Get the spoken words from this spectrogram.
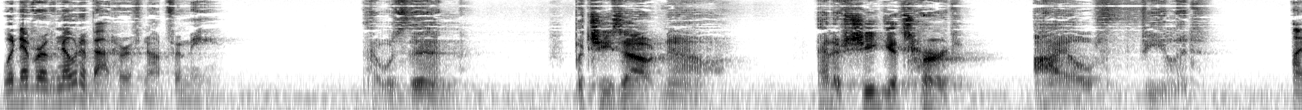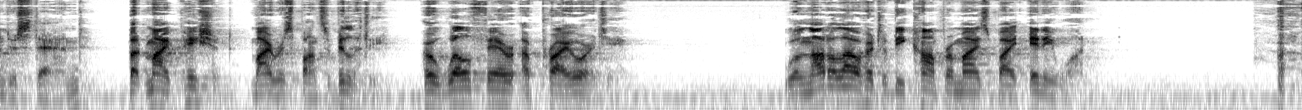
Would never have known about her if not for me. That was then. But she's out now. And if she gets hurt, I'll feel it. Understand. But my patient, my responsibility. Her welfare a priority. Will not allow her to be compromised by anyone.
